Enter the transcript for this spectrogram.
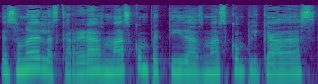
Es una de las carreras más competidas, más complicadas.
